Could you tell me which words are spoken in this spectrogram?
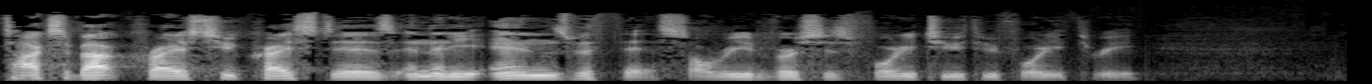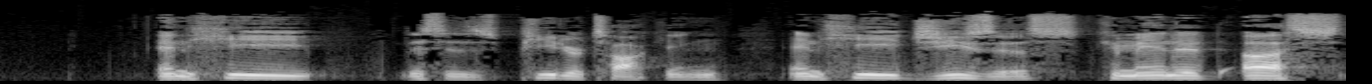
talks about Christ, who Christ is, and then he ends with this. I'll read verses 42 through 43. And he, this is Peter talking, and he, Jesus, commanded us,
